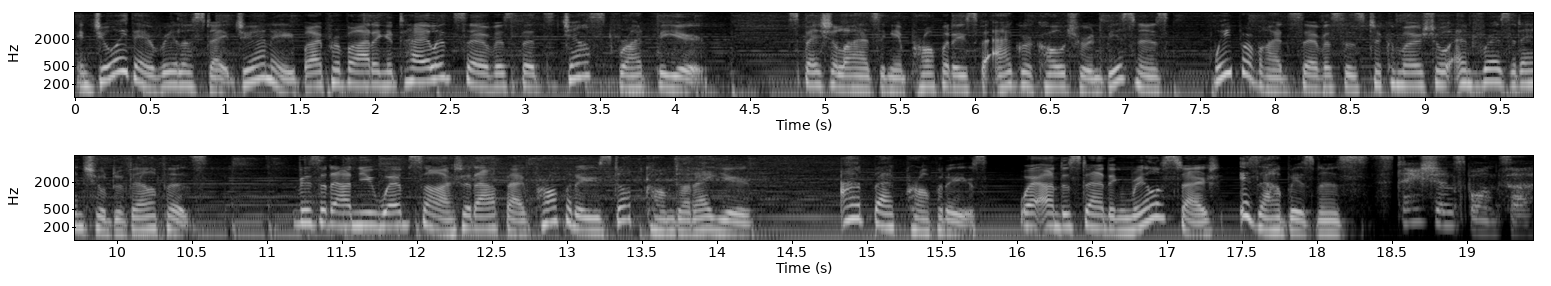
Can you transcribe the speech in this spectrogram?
enjoy their real estate journey by providing a tailored service that's just right for you. Specialising in properties for agriculture and business, we provide services to commercial and residential developers. Visit our new website at outbackproperties.com.au. Outback Properties, where understanding real estate is our business. Station sponsor.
